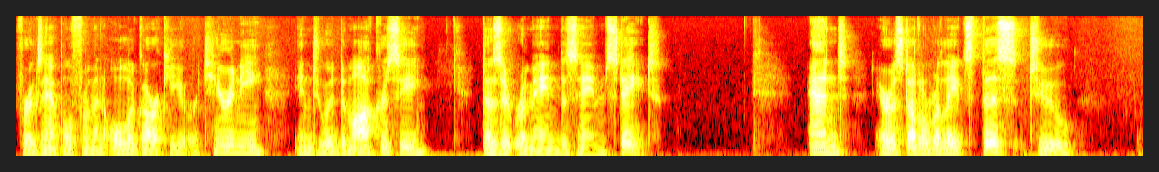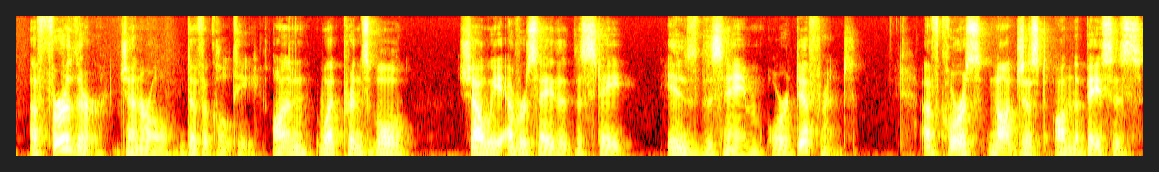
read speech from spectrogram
for example, from an oligarchy or tyranny into a democracy, does it remain the same state? And Aristotle relates this to a further general difficulty. On what principle shall we ever say that the state is the same or different. Of course, not just on the basis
